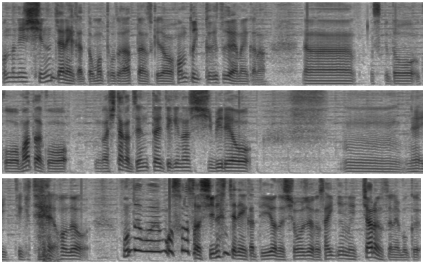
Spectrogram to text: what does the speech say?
本当に死ぬんじゃねえかと思ったことがあったんですけど本当1ヶ月ぐらい前かな。なんですけどこうまたこう舌が全体的なしびれをうーんね行ってきて ほんと本当にこれもうそろそろ死ぬんじゃねえかっていうような症状が最近めっちゃあるんですよね僕。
